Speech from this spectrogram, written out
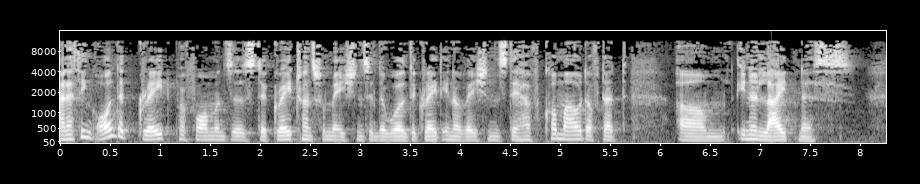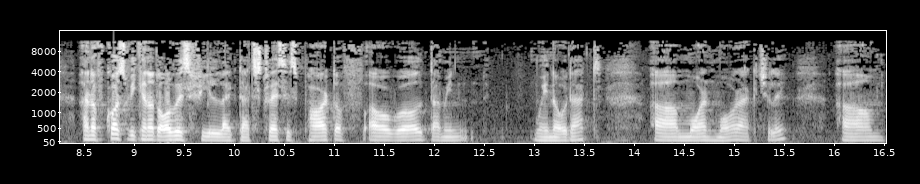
and I think all the great performances, the great transformations in the world, the great innovations, they have come out of that um, inner lightness. And of course, we cannot always feel like that. Stress is part of our world. I mean, we know that uh, more and more, actually. Um,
